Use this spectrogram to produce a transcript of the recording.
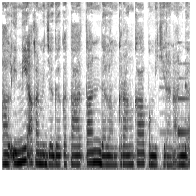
Hal ini akan menjaga ketaatan dalam kerangka pemikiran Anda.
